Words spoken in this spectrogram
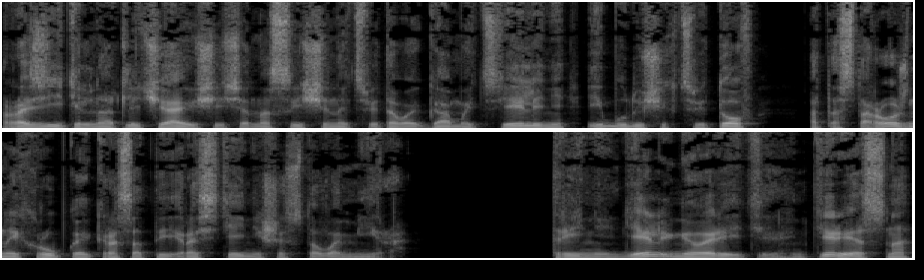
разительно отличающийся насыщенной цветовой гаммой зелени и будущих цветов от осторожной хрупкой красоты растений шестого мира. Три недели, говорите? Интересно.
